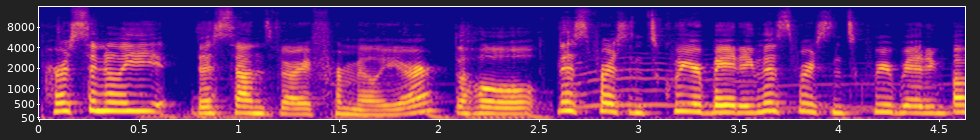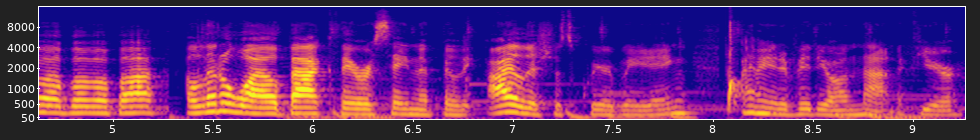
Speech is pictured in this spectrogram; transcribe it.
Personally, this sounds very familiar. The whole, this person's queer baiting, this person's queer baiting, blah, blah, blah, blah, blah. A little while back, they were saying that Billie Eilish was queer baiting. I made a video on that if you're,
